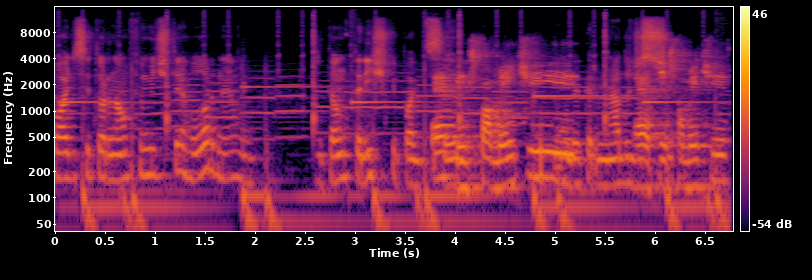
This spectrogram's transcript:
pode se tornar um filme de terror, né? Um, de tão triste que pode é, ser. Principalmente, um determinado é, principalmente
